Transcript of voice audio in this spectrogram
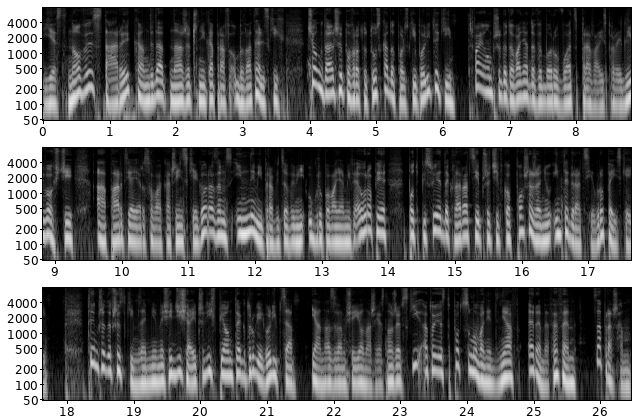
Jest nowy, stary kandydat na rzecznika praw obywatelskich. Ciąg dalszy powrotu Tuska do polskiej polityki. Trwają przygotowania do wyboru władz Prawa i Sprawiedliwości, a partia Jarosława Kaczyńskiego razem z innymi prawicowymi ugrupowaniami w Europie podpisuje deklarację przeciwko poszerzeniu integracji europejskiej. Tym przede wszystkim zajmiemy się dzisiaj, czyli w piątek 2 lipca. Ja nazywam się Jonasz Jasnorzewski, a to jest podsumowanie dnia w RMFFM. Zapraszam.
